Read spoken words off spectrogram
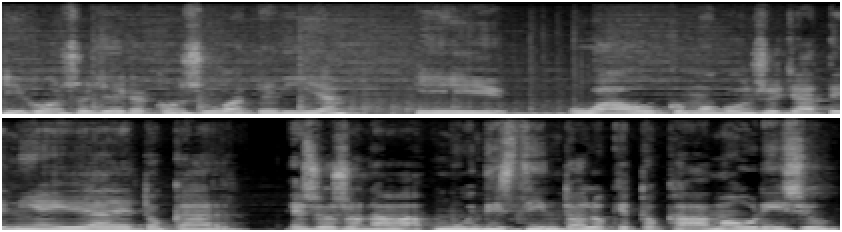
y Gonzo llega con su batería y wow, como Gonzo ya tenía idea de tocar, eso sonaba muy distinto a lo que tocaba Mauricio,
